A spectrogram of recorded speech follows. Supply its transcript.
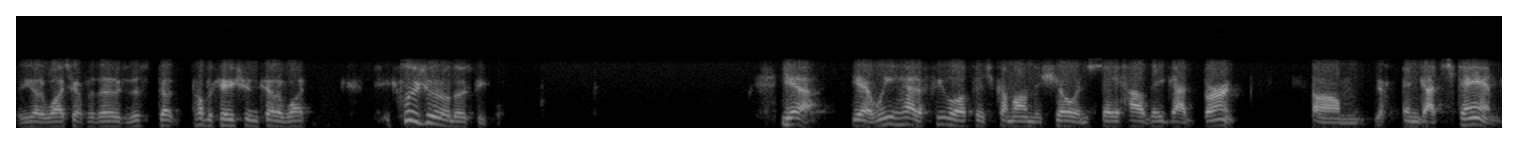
and you got to watch out for those. And this publication kind of watch clues you in on those people. Yeah, yeah. We had a few authors come on the show and say how they got burnt um, yeah. and got scammed.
